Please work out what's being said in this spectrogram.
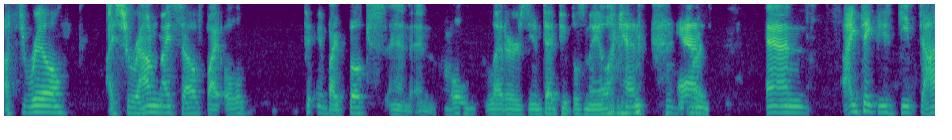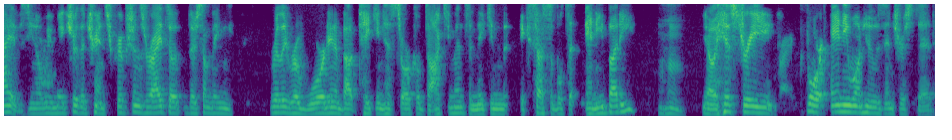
a thrill. I surround myself by old by books and and hmm. old letters, you know, dead people's mail again, and and I take these deep dives. You know, we make sure the transcription's right, so there's something really rewarding about taking historical documents and making them accessible to anybody. Mm-hmm. you know history for anyone who's interested.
